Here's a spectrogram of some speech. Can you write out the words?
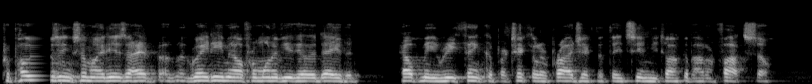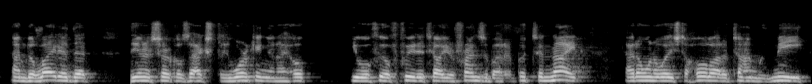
proposing some ideas. I had a great email from one of you the other day that helped me rethink a particular project that they'd seen me talk about on Fox. So I'm delighted that the inner circle is actually working, and I hope you will feel free to tell your friends about it. But tonight, I don't want to waste a whole lot of time with me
